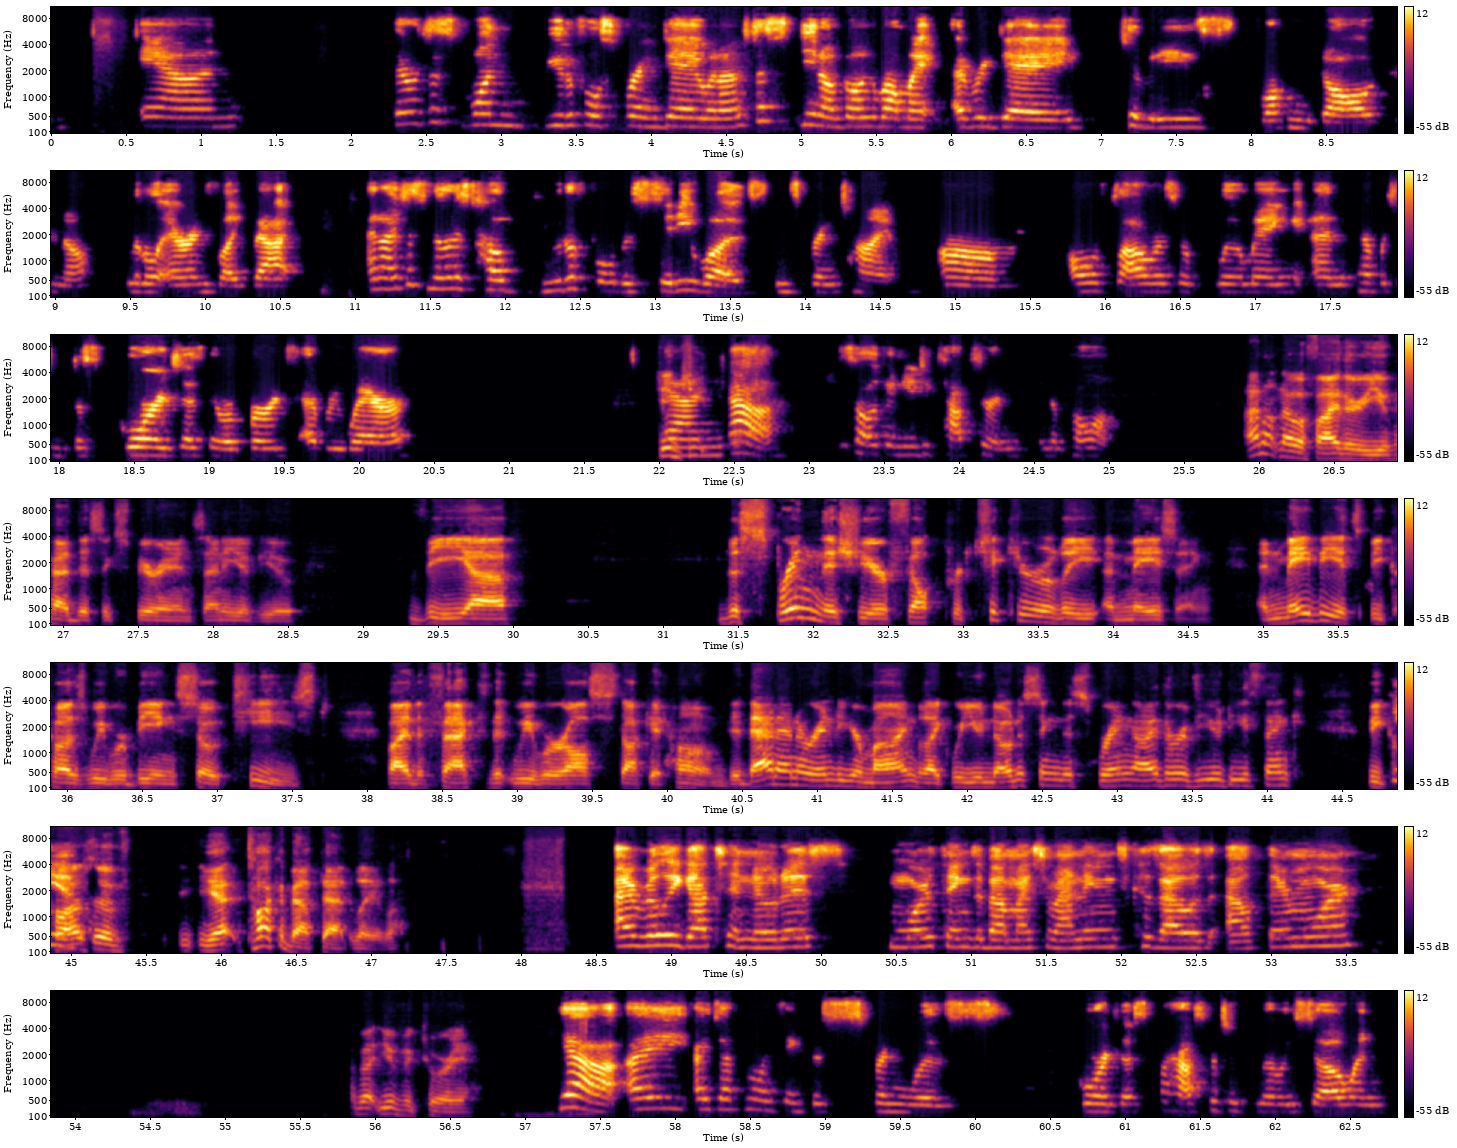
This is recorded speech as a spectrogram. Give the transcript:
and there was just one beautiful spring day when I was just, you know, going about my everyday activities, walking the dog, you know, little errands like that. And I just noticed how beautiful the city was in springtime. Um, all the flowers were blooming and the temperature was just gorgeous. There were birds everywhere. Did and you, yeah, it's felt like I need to capture it in, in a poem. I don't know if either of you had this experience, any of you. The, uh, the spring this year felt particularly amazing. And maybe it's because we were being so teased by the fact that we were all stuck at home. Did that enter into your mind? Like, were you noticing the spring, either of you, do you think? Because of, yeah, talk about that, Laila. I really got to notice more things about my surroundings because I was out there more. How about you, Victoria? Yeah, I, I definitely think this spring was gorgeous, perhaps particularly so. And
